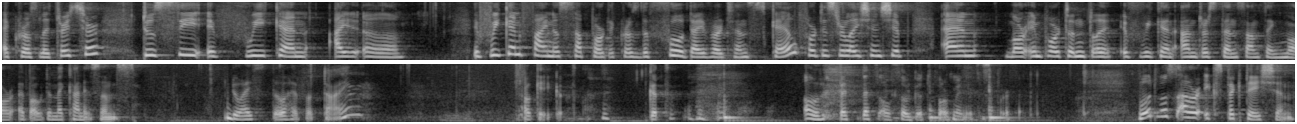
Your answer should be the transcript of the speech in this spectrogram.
across literature to see if we can I, uh, if we can find a support across the full divergence scale for this relationship and more importantly if we can understand something more about the mechanisms. Do I still have a time? Okay, good. good. oh, that, that's also good. Four minutes perfect. What was our expectation?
